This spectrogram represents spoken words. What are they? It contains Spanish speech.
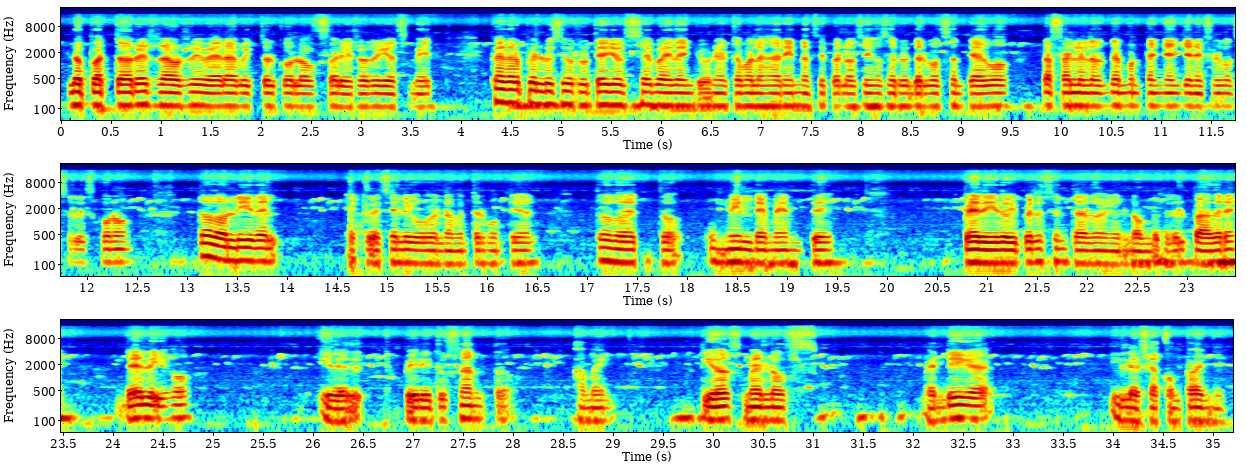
Los Pastores, Raúl Rivera, Víctor Colón, Félix Rodríguez Smith, Pedro Pierluisi Urrutia, José Biden Jr., Kamala Harris, Nancy Pelosi, José Luis del Santiago, Rafael de Montaña, Jennifer González Colón, todo líder eclesial y gubernamental mundial. Todo esto humildemente pedido y presentado en el nombre del Padre, del Hijo y del Espíritu Santo. Amén. Dios me los bendiga y les acompañe.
